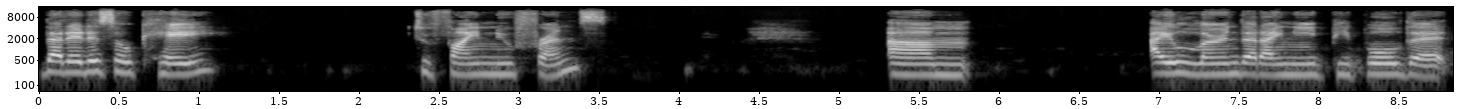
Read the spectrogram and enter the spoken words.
that it is okay to find new friends. Um I learned that I need people that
